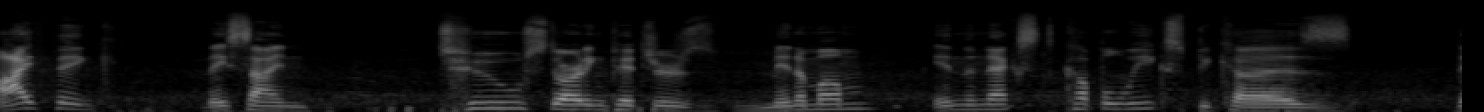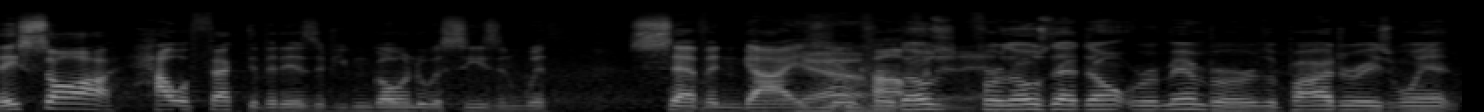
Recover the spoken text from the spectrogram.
I think they signed two starting pitchers minimum in the next couple weeks because they saw how effective it is if you can go into a season with seven guys Yeah. For those in. for those that don't remember, the Padres went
